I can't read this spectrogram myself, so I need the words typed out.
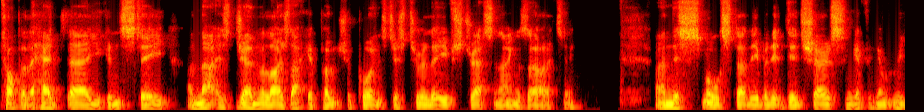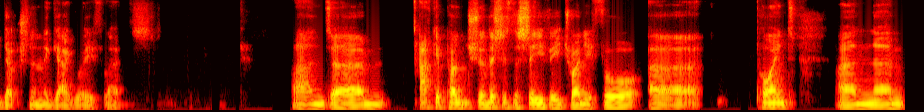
top of the head there, you can see, and that is generalized acupuncture points just to relieve stress and anxiety. And this small study, but it did show a significant reduction in the gag reflex. And um, acupuncture, this is the CV24 uh, point, and um,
